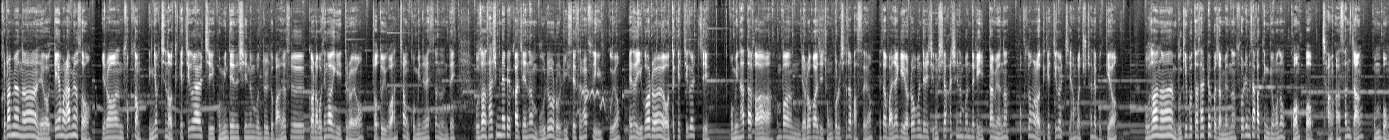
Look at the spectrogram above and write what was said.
그러면은 이거 게임을 하면서 이런 속성, 능력치는 어떻게 찍어야 할지 고민되시는 분들도 많았을 거라고 생각이 들어요. 저도 이거 한참 고민을 했었는데 우선 40레벨까지는 무료로 리셋을 할 수 있고요. 그래서 이거를 어떻게 찍을지 고민하다가 한번 여러 가지 정보를 찾아봤어요. 그래서 만약에 여러분들이 지금 시작하시는 분들이 있다면은 속성을 어떻게 찍을지 한번 추천해 볼게요. 우선은 무기부터 살펴보자면은 소림사 같은 경우는 권법, 장, 아, 선장, 곤봉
